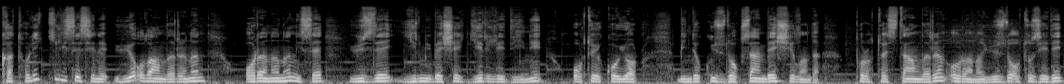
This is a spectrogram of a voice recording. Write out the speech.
Katolik kilisesine üye olanlarının oranının ise %25'e gerilediğini ortaya koyuyor. 1995 yılında protestanların oranı %37,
